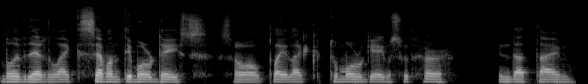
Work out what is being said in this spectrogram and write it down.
I believe there are like 70 more days, so I'll play like two more games with her in that time.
